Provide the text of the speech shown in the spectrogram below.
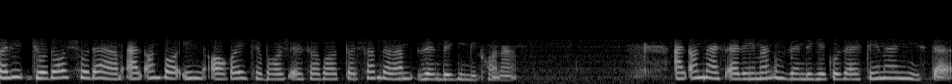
ولی جدا شدم. الان با این آقایی که باهاش ارتباط داشتم دارم زندگی می‌کنم. الان مسئله من اون زندگی گذشته من نیست. در-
